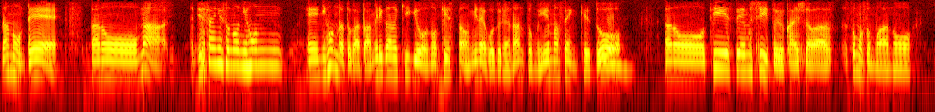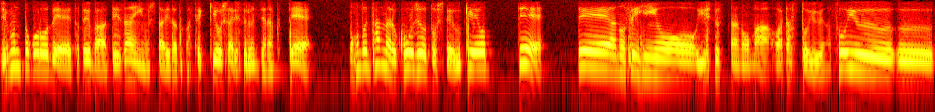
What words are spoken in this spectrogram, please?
なので、あのー、まあ、実際にその日本、えー、日本だとか、あとアメリカの企業の決算を見ないことには何とも言えませんけど、うん、あの、TSMC という会社は、そもそもあの、自分のところで、例えばデザインをしたりだとか、設計をしたりするんじゃなくて、本当に単なる工場として請け負って、で、あの、製品を輸出、あの、まあ、渡すというような、そういう、う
